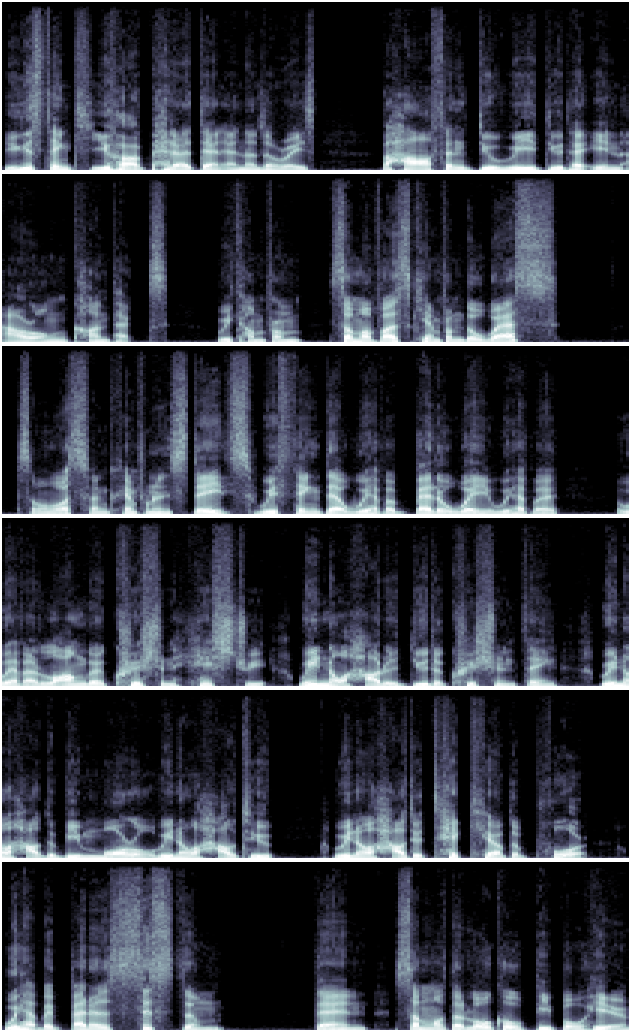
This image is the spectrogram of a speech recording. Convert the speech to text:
You think you are better than another race. But how often do we do that in our own context? We come from, some of us came from the West, some of us came from the States. We think that we have a better way. We have a, we have a longer Christian history. We know how to do the Christian thing. We know how to be moral. We know how to, we know how to take care of the poor. We have a better system than some of the local people here.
